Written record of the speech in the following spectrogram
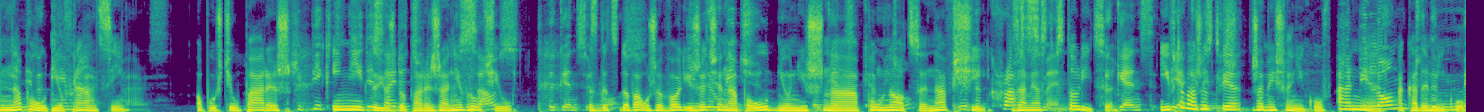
na południu Francji. Opuścił Paryż i nigdy już do Paryża nie wrócił. Zdecydował, że woli życie na południu niż na północy, na wsi, zamiast w stolicy. I w towarzystwie rzemieślników, a nie akademików.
